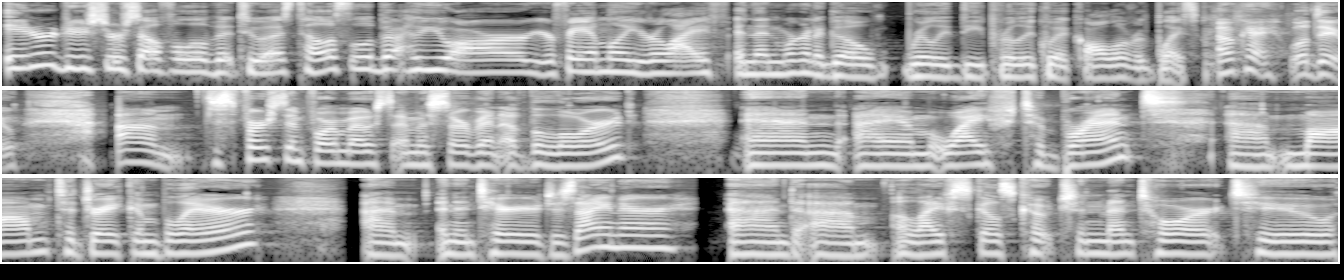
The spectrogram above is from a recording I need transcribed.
introduce yourself a little bit to us. Tell us a little bit about who you are, your family, your life, and then we're going to go really deep, really quick, all over the place. Okay, we'll do. Um, just first and foremost, I'm a servant of the Lord, and I am wife to Brent, um, mom to Drake and Blair. I'm an interior designer and um, a life skills coach and mentor to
